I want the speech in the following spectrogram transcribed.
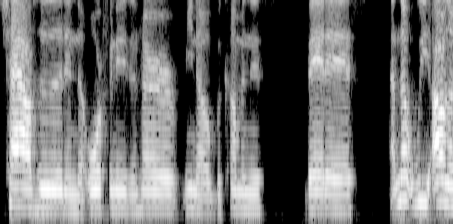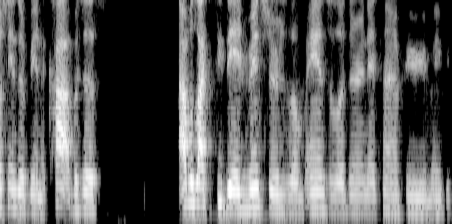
childhood and the orphanage and her, you know, becoming this badass. I know we all know she ended up being a cop, but just I would like to see the adventures of Angela during that time period, maybe.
